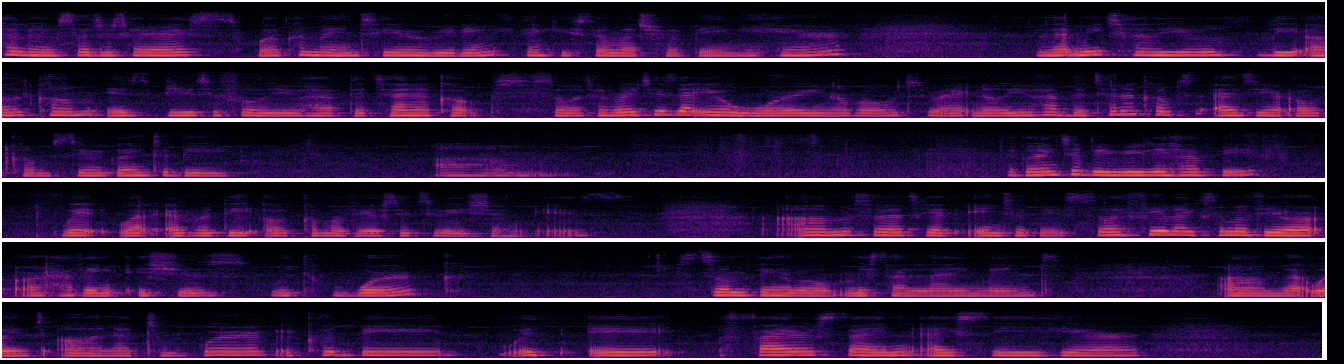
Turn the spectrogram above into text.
Hello, Sagittarius. Welcome into your reading. Thank you so much for being here. Let me tell you, the outcome is beautiful. You have the Ten of Cups. So, whatever it is that you're worrying about right now, you have the Ten of Cups as your outcome. So, you're going to be, um, you're going to be really happy with whatever the outcome of your situation is. Um, so let's get into this. So I feel like some of you are, are having issues with work something about misalignment um, that went on at work. It could be with a fire sign I see here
